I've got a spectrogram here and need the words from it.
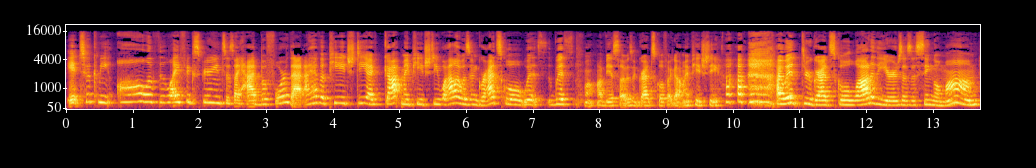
it took me all of the life experiences I had before that. I have a PhD. I got my PhD while I was in grad school with with well, obviously I was in grad school if I got my PhD. I went through grad school a lot of the years as a single mom,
